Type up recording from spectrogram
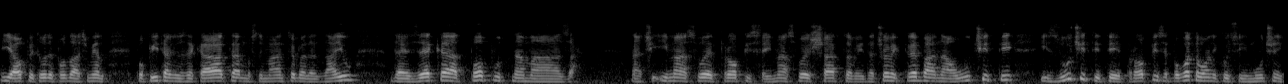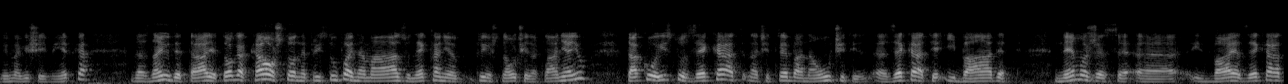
Ja opet ovdje podlačim, jel, po pitanju zekata, muslimani treba da znaju da je zekat poput namaza. Znači, ima svoje propise, ima svoje šartove i da čovjek treba naučiti, izučiti te propise, pogotovo oni koji su im učeni, koji imaju više imetka, da znaju detalje toga, kao što ne pristupaju namazu, ne klanjaju prije što nauči da klanjaju, tako isto zekat, znači treba naučiti, zekat je ibadet. Ne može se eh, e, izdvajati zekat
